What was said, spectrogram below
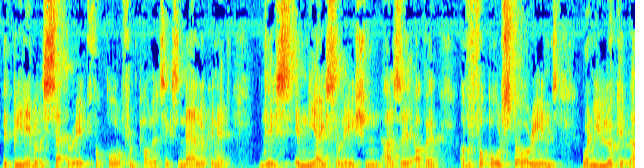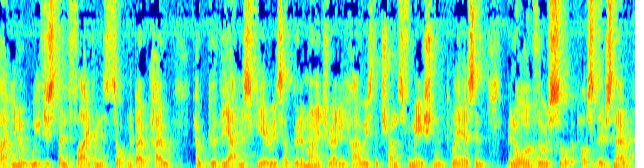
they've been able to separate football from politics. And they're looking at this in the isolation as a, of a of a football story. And when you look at that, you know, we've just spent five minutes talking about how, how good the atmosphere is, how good a manager Eddie Howe is, the transformation in players, and, and all of those sort of positives. Now,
